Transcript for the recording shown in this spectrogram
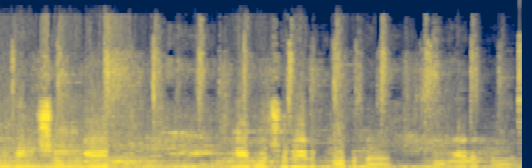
নবীন সঙ্গে এবছরের ভাবনা রঙের হাট।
